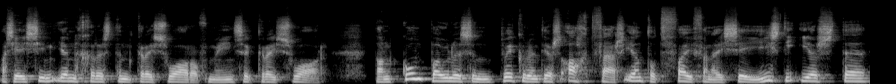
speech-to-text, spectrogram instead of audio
As jy sien een Christen kry swaar of mense kry swaar, dan kom Paulus in 2 Korintiërs 8 vers 1 tot 5 en hy sê hier's die eerste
